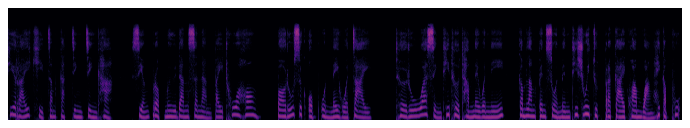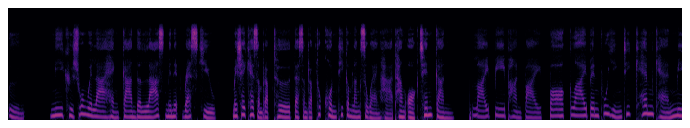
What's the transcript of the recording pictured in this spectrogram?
ที่ไร้ขีดจำกัดจริง ๆ ค่ะ เสียงปรบมือดังสนั่นไปทั่วห้อง ปอรู้สึกอบอุ่นในหัวใจ เธอรู้ว่าสิ่งที่เธอทำในวันนี้ กำลังเป็นส่วนหนึ่งที่ช่วยจุดประกายความหวังให้กับผู้อื่น นี่คือช่วงเวลาแห่งการ the last minute rescue ไม่ใช่แค่สำหรับเธอ แต่สำหรับทุกคนที่กำลังแสวงหาทางออกเช่นกัน หลายปีผ่านไป ปอกลายเป็นผู้หญิงที่เข้มแข็งมี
